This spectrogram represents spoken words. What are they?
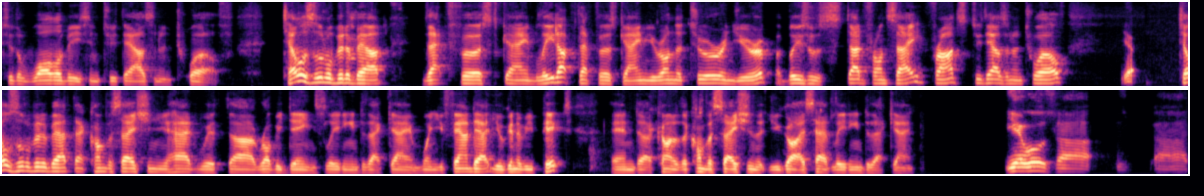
to the Wallabies in 2012. Tell us a little bit about that first game, lead up to that first game. You were on the tour in Europe. I believe it was Stade Francais, France, 2012. Yeah. Tell us a little bit about that conversation you had with uh, Robbie Deans leading into that game when you found out you were going to be picked and uh, kind of the conversation that you guys had leading into that game. Yeah, well, it was, uh, uh,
